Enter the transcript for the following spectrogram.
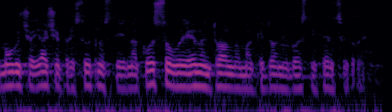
mogućoj jačoj prisutnosti na Kosovu i eventualno Makedoniji i Bosni i Hercegovini?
